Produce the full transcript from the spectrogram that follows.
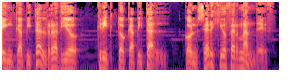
En Capital Radio, Cripto Capital, con Sergio Fernández.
